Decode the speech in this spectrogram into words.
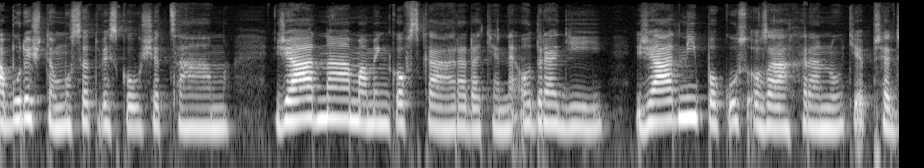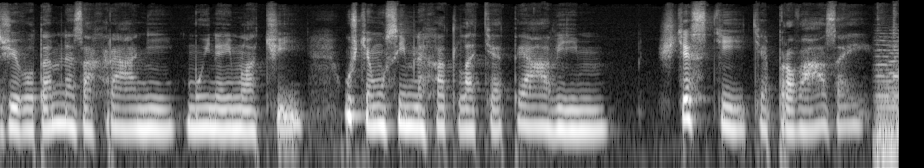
a budeš to muset vyzkoušet sám. Žádná maminkovská rada tě neodradí, žádný pokus o záchranu tě před životem nezachrání, můj nejmladší. Už tě musím nechat letět, já vím. Štěstí tě provázej.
